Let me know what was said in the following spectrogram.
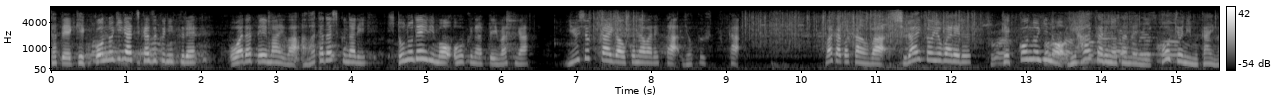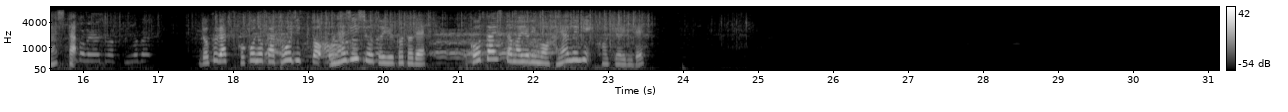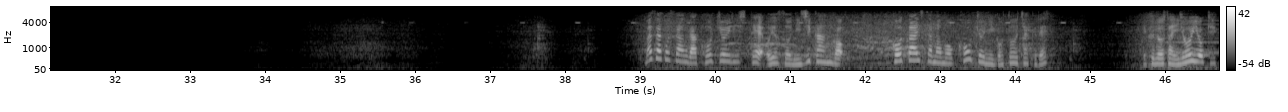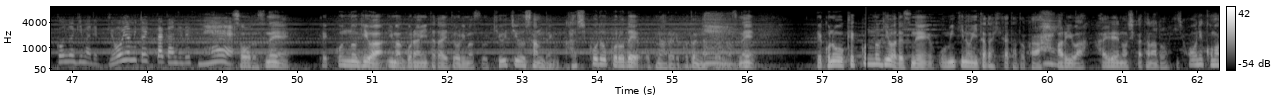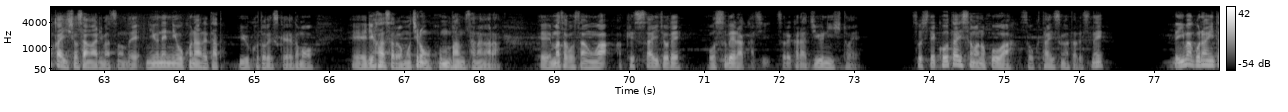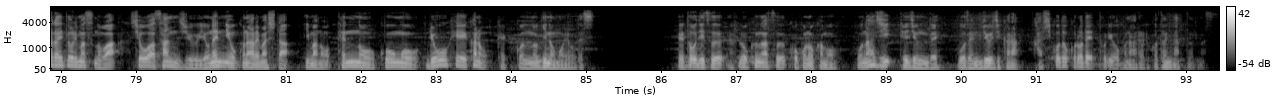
さて結婚の儀が近づくにつれ小和田邸前は慌ただしくなり人の出入りも多くなっていますが夕食会が行われた翌2日雅子さんは主来と呼ばれる結婚の儀のリハーサルのために皇居に向かいました。6月9日当日と同じ衣装ということで皇太子様よりも早めに皇居入りです雅子さんが皇居入りしておよそ2時間後皇太子様も皇居にご到着です。工藤さんいよいよ結婚の儀まで秒読みといった感じですね。そうですね。結婚の儀は今ご覧いただいております宮中三殿賢所で行われることになっておりますね、えー、でこの結婚の儀はですねおみきのいただき方とか、はい、あるいは拝礼の仕方など非常に細かい所作がありますので入念に行われたということですけれども、えー、リハーサルはもちろん本番さながらえー、雅子さんは決済所でおすべらかし、それから十二人へ。そして皇太子様の方は即体姿ですね。で今ご覧いただいておりますのは昭和34年に行われました今の天皇皇后両陛下の結婚の儀の模様です。当日6月9日も同じ手順で午前10時から賢所で執り行われることになっております。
